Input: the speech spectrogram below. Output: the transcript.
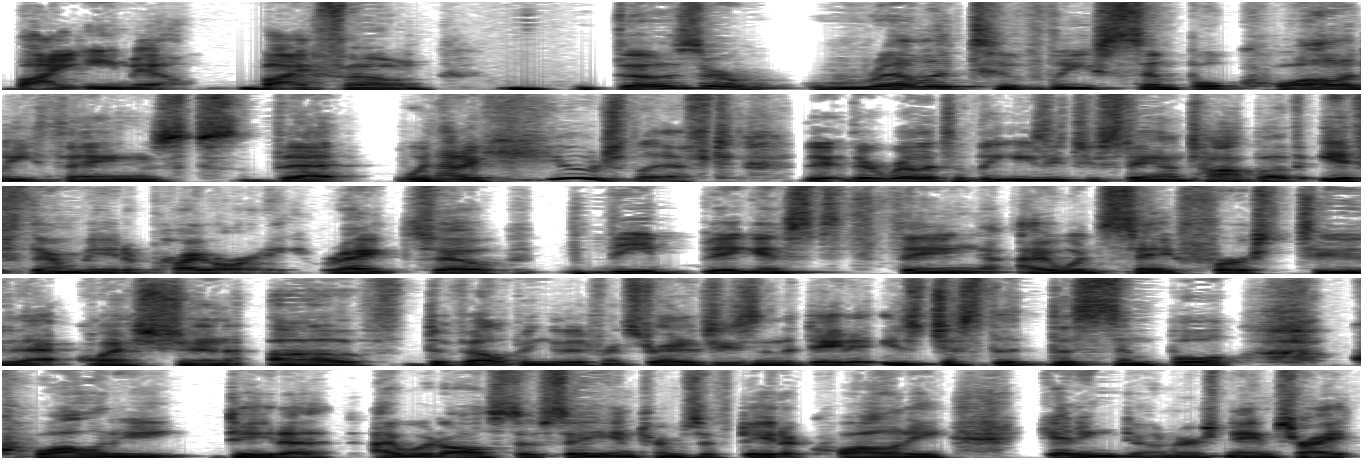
by email by phone. Those are relatively simple quality things that, without a huge lift, they're relatively easy to stay on top of if they're made a priority, right? So, the biggest thing I would say first to that question of developing the different strategies in the data is just the, the simple quality data. I would also say, in terms of data quality, getting donors' names right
